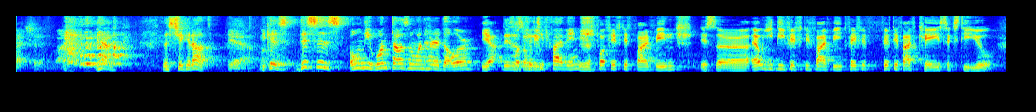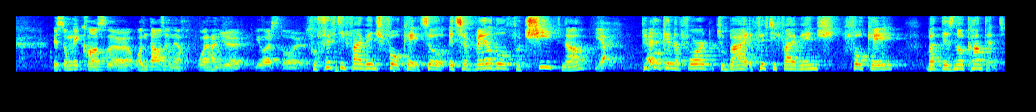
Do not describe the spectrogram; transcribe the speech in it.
Actually, yeah, let's check it out. yeah. Because this is only $1,100 Yeah, this for is only 55 inch. This is for 55 inch. It's a LED 55 inch, 55K 60U. It's only cost uh, 1,100 US dollars. for 55 inch 4K. So it's available for cheap now. Yeah. People And- can afford to buy a 55 inch 4K, but there's no content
